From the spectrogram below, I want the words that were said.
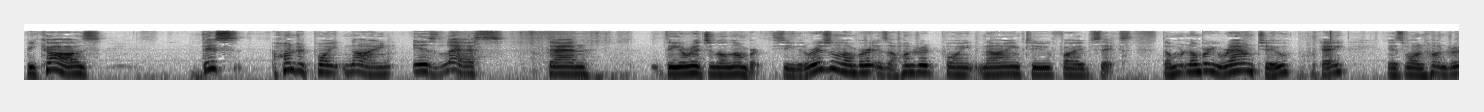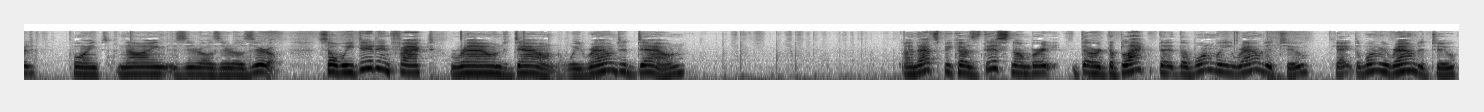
Because this 100.9 is less than the original number. See, the original number is 100.9256. The number you round to, okay, is 100.9000. So we did, in fact, round down. We rounded down, and that's because this number, or the black, the, the one we rounded to, okay, the one we rounded to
